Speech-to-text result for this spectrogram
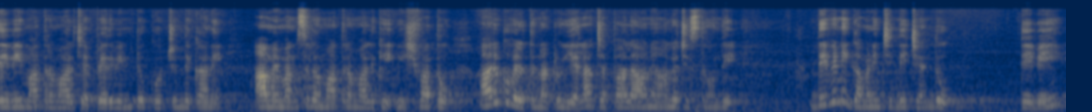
దివి మాత్రం వాళ్ళు చెప్పేది వింటూ కూర్చుంది కానీ ఆమె మనసులో మాత్రం వాళ్ళకి విశ్వాతో అరకు వెళ్తున్నట్లు ఎలా చెప్పాలా అని ఆలోచిస్తోంది. దివిని గమనించింది చందు. దివి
